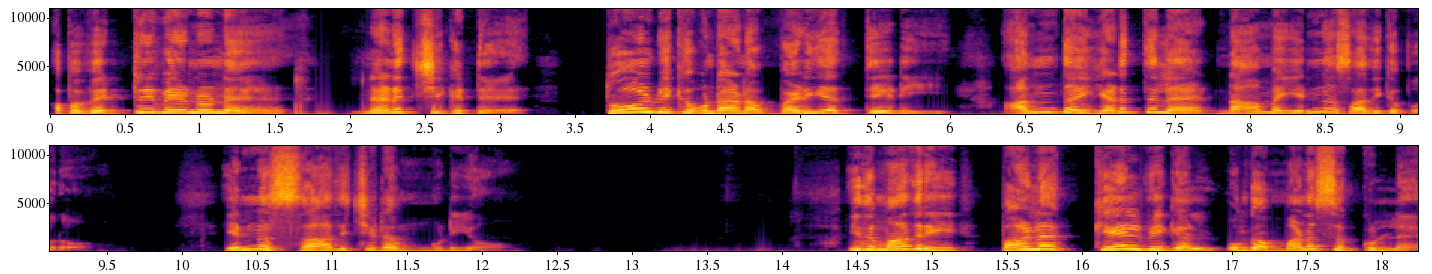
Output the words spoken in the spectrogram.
அப்போ வெற்றி வேணும்னு நினச்சிக்கிட்டு தோல்விக்கு உண்டான வழியை தேடி அந்த இடத்துல நாம் என்ன சாதிக்க போகிறோம் என்ன சாதிச்சிட முடியும்? இது மாதிரி பல கேள்விகள் உங்கள் மனசுக்குள்ளே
